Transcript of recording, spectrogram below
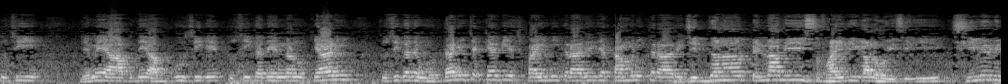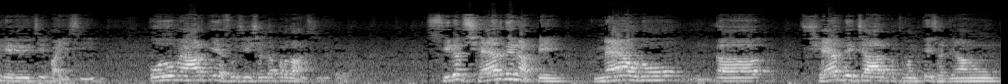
ਤੁਸੀਂ ਜਿਵੇਂ ਆਪ ਆਗੂ ਸੀਗੇ, ਤੁਸੀਂ ਕਦੇ ਇਹਨਾਂ ਨੂੰ ਕਿਹਾ ਨਹੀਂ? ਤੁਸੀਂ ਕਦੇ ਮੁੱਦਾ ਨਹੀਂ ਚੱਕਿਆ ਵੀ ਇਹ ਸਫ਼ਾਈ ਨਹੀਂ ਕਰਾ ਰਹੇ ਜਾਂ ਕੰਮ ਨਹੀਂ ਕਰਾ ਰਹੇ? ਜਿੱਦਣ ਪਹਿਲਾਂ ਵੀ ਸਫ਼ਾਈ ਦੀ ਗੱਲ ਹੋਈ ਸੀਗੀ 6ਵੇਂ ਮਹੀਨੇ ਦੇ ਵਿੱਚ ਹੀ ਪਾਈ ਸੀ, ਉਦੋਂ ਮੈਂ ਆਰਤੀ ਐਸੋਸੀਏਸ਼ਨ ਦਾ ਪ੍ਰਧਾਨ ਸੀ। ਸਿਰਫ ਸ਼ਹਿਰ ਦੇ ਨਾਤੇ ਮੈਂ ਉਦੋਂ ਸ਼ਹਿਰ ਦੇ ਚਾਰ ਪਤਵੰਤੇ ਸੱਜਣਾ ਨੂੰ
